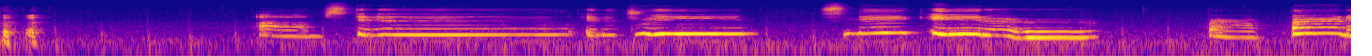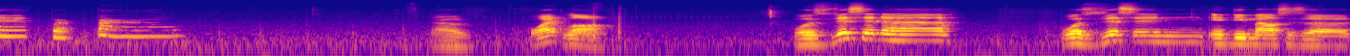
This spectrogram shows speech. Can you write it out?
I'm still in a dream. Snake eater. Bow, bow, bow, bow. Uh, quite long. Was this in a? Was this in Indie Mouse's uh,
